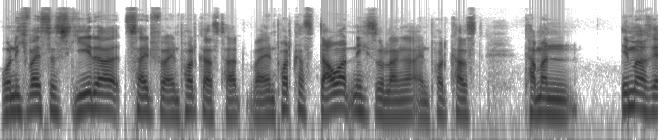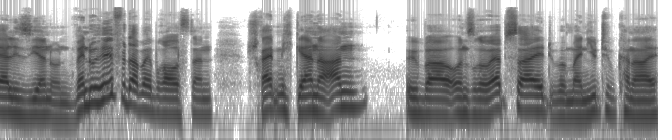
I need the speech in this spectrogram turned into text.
Und ich weiß, dass jeder Zeit für einen Podcast hat, weil ein Podcast dauert nicht so lange. Ein Podcast kann man immer realisieren. Und wenn du Hilfe dabei brauchst, dann schreib mich gerne an über unsere Website, über meinen YouTube-Kanal.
